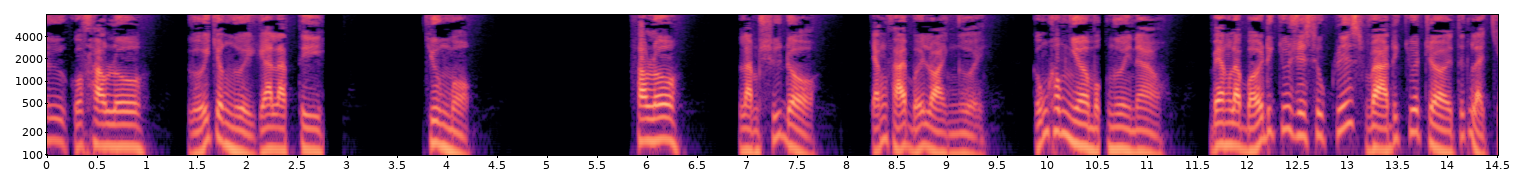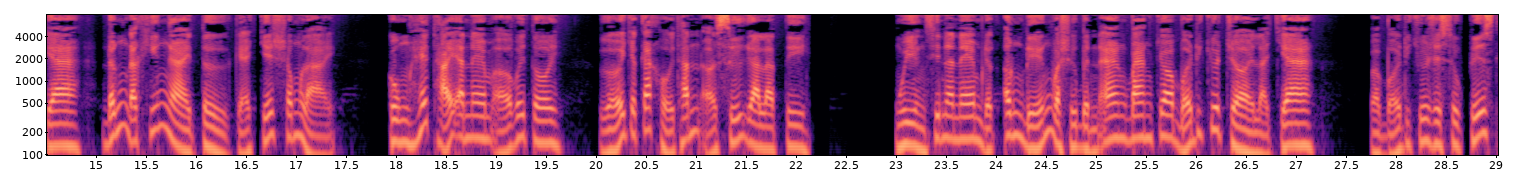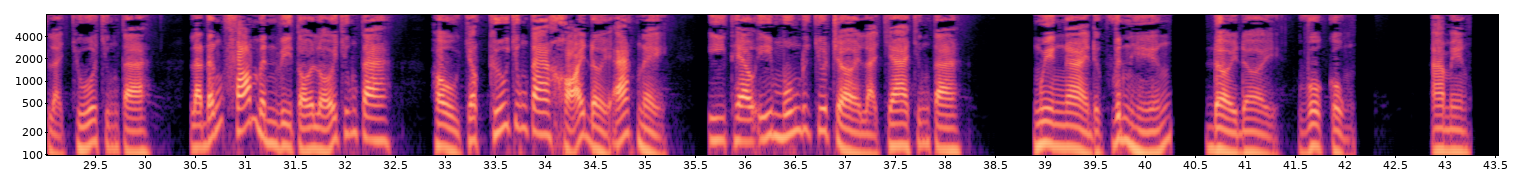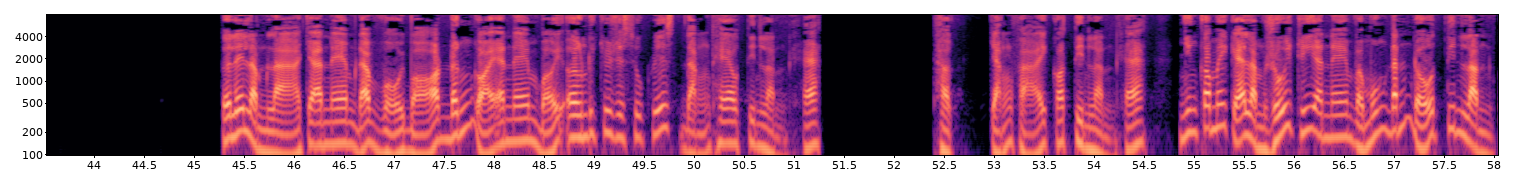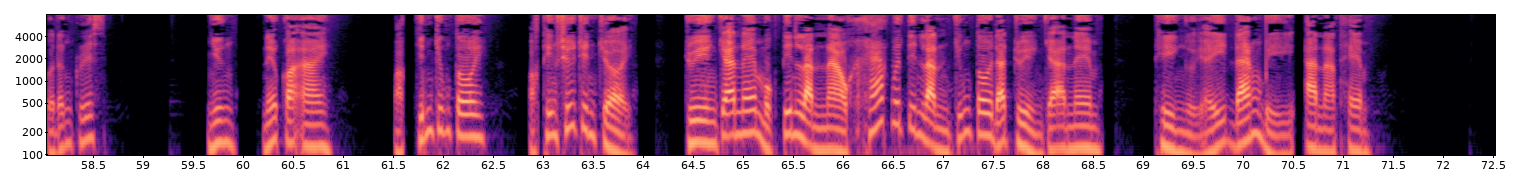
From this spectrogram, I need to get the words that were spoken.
Thư của Phaolô gửi cho người Galati. Chương 1. Phaolô làm sứ đồ chẳng phải bởi loài người, cũng không nhờ một người nào, bèn là bởi Đức Chúa Giêsu Christ và Đức Chúa Trời tức là Cha, đấng đã khiến Ngài từ kẻ chết sống lại. Cùng hết thảy anh em ở với tôi, gửi cho các hội thánh ở xứ Galati. Nguyện xin anh em được ân điển và sự bình an ban cho bởi Đức Chúa Trời là Cha và bởi Đức Chúa Giêsu Christ là Chúa chúng ta, là đấng phó mình vì tội lỗi chúng ta, hầu cho cứu chúng ta khỏi đời ác này, y theo ý muốn Đức Chúa Trời là Cha chúng ta. nguyên Ngài được vinh hiển đời đời vô cùng. Amen. Tôi lấy làm lạ cho anh em đã vội bỏ đấng gọi anh em bởi ơn Đức Chúa Giêsu Christ đặng theo tin lành khác. Thật, chẳng phải có tin lành khác, nhưng có mấy kẻ làm rối trí anh em và muốn đánh đổ tin lành của Đấng Christ. Nhưng nếu có ai, hoặc chính chúng tôi, hoặc thiên sứ trên trời, truyền cho anh em một tin lành nào khác với tin lành chúng tôi đã truyền cho anh em, thì người ấy đáng bị anathem.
